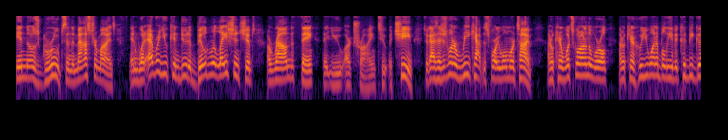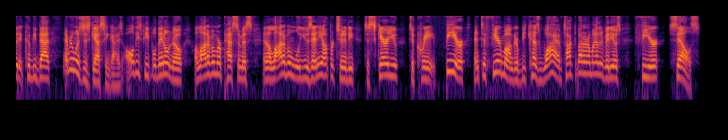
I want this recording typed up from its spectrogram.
in those groups and the masterminds and whatever you can do to build relationships around the thing that you are trying to achieve. So guys, I just want to recap this for you one more time. I don't care what's going on in the world. I don't care who you want to believe. It could be good. It could be bad. Everyone's just guessing, guys. All these people, they don't know. A lot of them are pessimists and a lot of them will use any opportunity to scare you, to create fear and to fearmonger because why? I've talked about it on my other videos. Fear sells.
